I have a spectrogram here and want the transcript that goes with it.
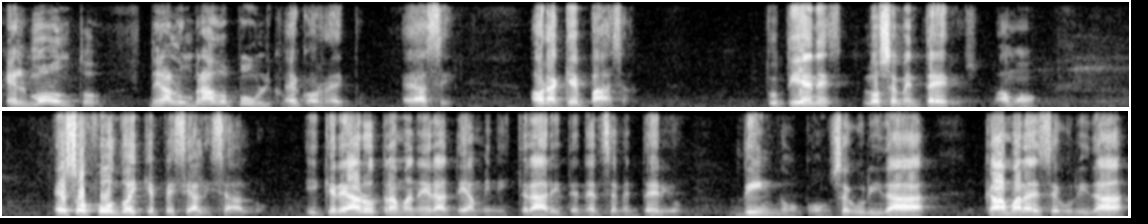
el monto del alumbrado público. Es correcto, es así. Ahora, ¿qué pasa? Tú tienes los cementerios, vamos, esos fondos hay que especializarlos y crear otra manera de administrar y tener cementerios dignos, con seguridad, cámaras de seguridad,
